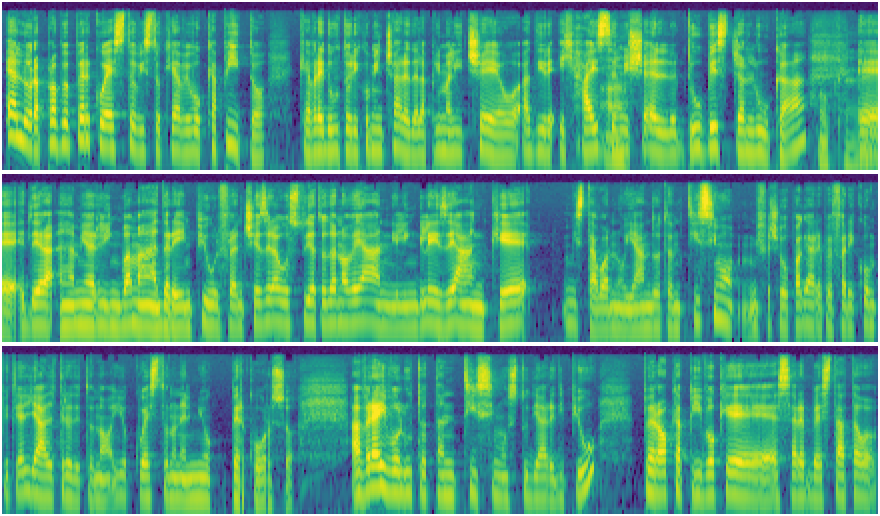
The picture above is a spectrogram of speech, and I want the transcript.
E allora proprio per questo, visto che avevo capito che avrei dovuto ricominciare dalla prima liceo a dire Ich heiße Ah. Michel, du bist Gianluca, Ok. eh, ed era la mia lingua madre, in più il francese l'avevo studiato da nove anni, l'inglese anche, mi stavo annoiando tantissimo, mi facevo pagare per fare i compiti agli altri, ho detto no, io questo non è il mio percorso. Avrei voluto tantissimo studiare di più, però capivo che sarebbe stata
